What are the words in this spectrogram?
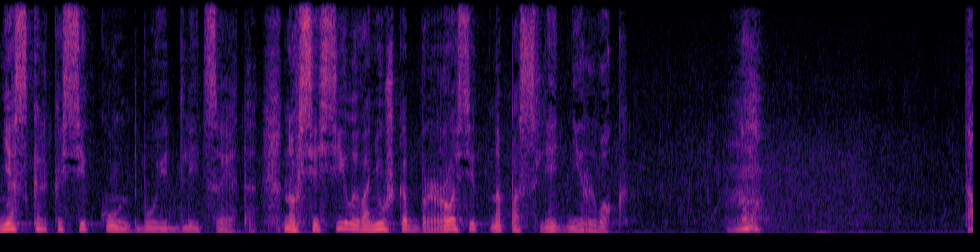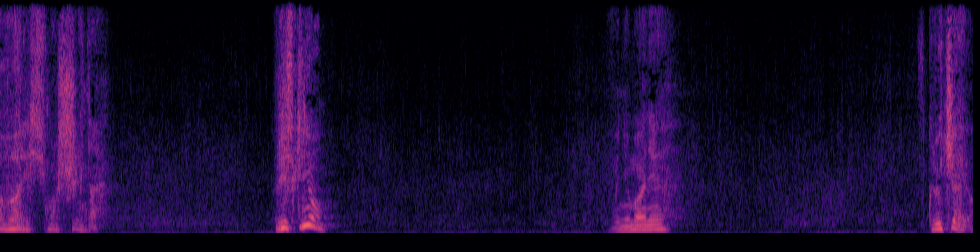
Несколько секунд будет длиться это, но все силы Ванюшка бросит на последний рывок. Ну, товарищ машина, рискнем. Внимание. Включаю.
